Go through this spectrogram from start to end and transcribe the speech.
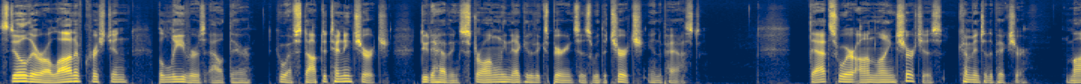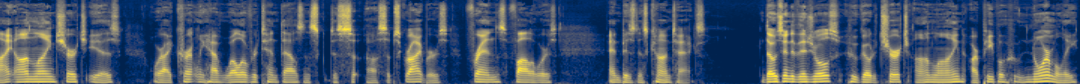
Still, there are a lot of Christian believers out there who have stopped attending church due to having strongly negative experiences with the church in the past. That's where online churches come into the picture. My online church is where I currently have well over 10,000 uh, subscribers, friends, followers, and business contacts. Those individuals who go to church online are people who normally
